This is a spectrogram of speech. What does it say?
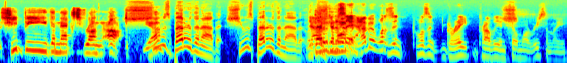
she'd be the next rung up. She yeah, was better than Abbott. She was better than Abbott. Like, Yeah, I was gonna say Abbott. Abbott wasn't wasn't great probably until more recently.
